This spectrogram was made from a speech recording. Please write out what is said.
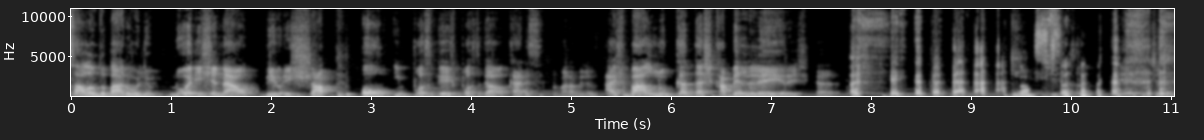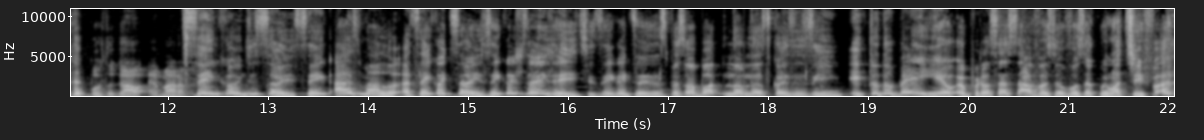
Salão do Barulho, no original Beauty Shop, ou em português de Portugal, cara, esse é maravilhoso. As Malucas das Cabeleireiras, cara. Nossa. Esse título de Portugal é maravilhoso. Sem condições, sem as malu... sem condições, sem condições, gente. Sem condições. As pessoas botam o nome nas coisas assim. E tudo bem, eu, eu processava se eu fosse a Queen Latifah.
